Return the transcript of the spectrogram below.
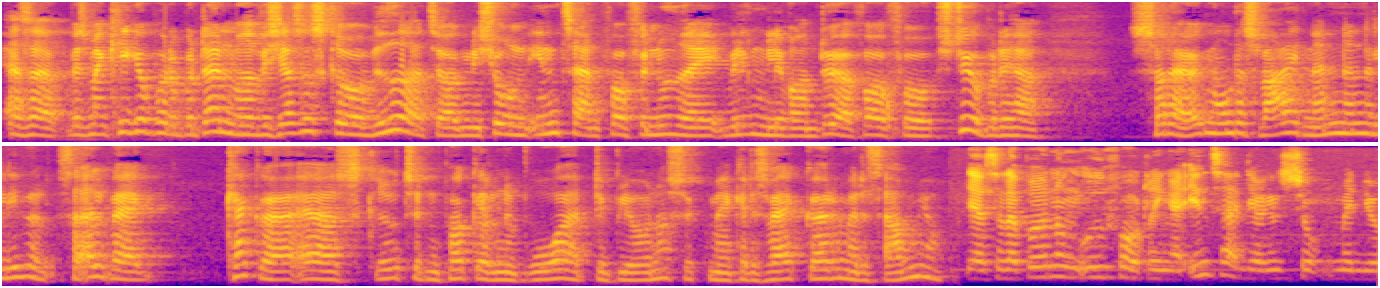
altså, hvis man kigger på det på den måde, hvis jeg så skriver videre til organisationen internt for at finde ud af, hvilken leverandør for at få styr på det her, så er der jo ikke nogen, der svarer i den anden ende alligevel. Så alt, hvad jeg kan gøre, er at skrive til den pågældende bruger, at det bliver undersøgt, men jeg kan desværre ikke gøre det med det samme jo. Ja, så der er både nogle udfordringer internt i organisationen, men jo,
